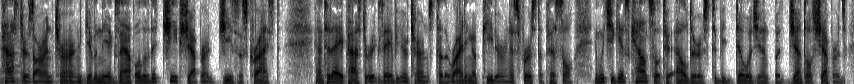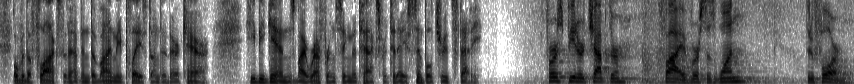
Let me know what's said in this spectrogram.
pastors are in turn given the example of the chief shepherd, Jesus Christ. And today, Pastor Xavier turns to the writing of Peter in his first epistle, in which he gives counsel to elders to be diligent but gentle shepherds over the flocks that have been divinely placed under their care. He begins by referencing the text for today's simple truth study. 1 Peter chapter 5 verses 1 through 4.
